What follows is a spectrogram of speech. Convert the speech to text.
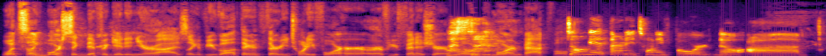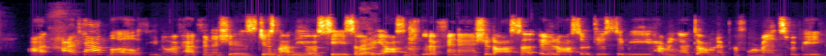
What's like more significant in your eyes? Like if you go out there and 30 24 her, or if you finish her, what would be more impactful? Don't get 30 24. No, um, I, I've had both. You know, I've had finishes, just not in the UFC. So it'd be awesome to get a finish. It also, it also just to be having a dominant performance would be,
